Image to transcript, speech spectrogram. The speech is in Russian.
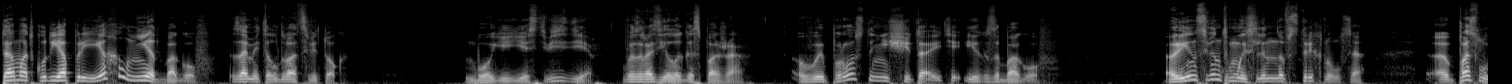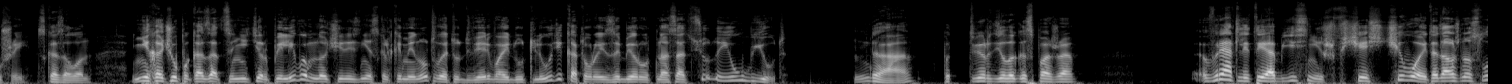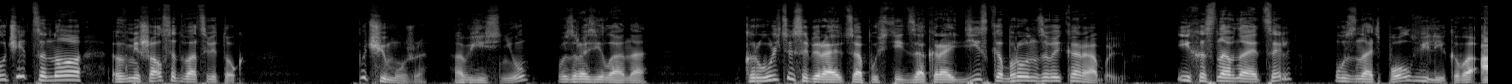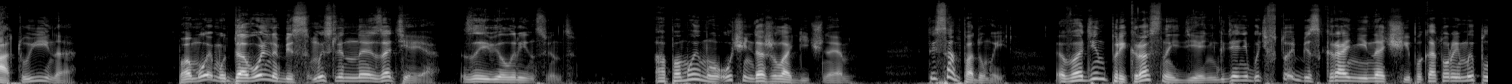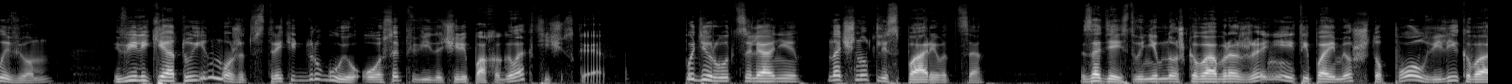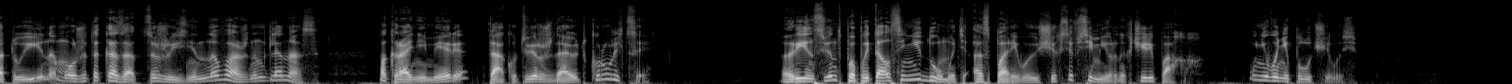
Там, откуда я приехал, нет богов, — заметил два цветок. Боги есть везде, — возразила госпожа. Вы просто не считаете их за богов. Ринсвинд мысленно встряхнулся. «Э, «Послушай», — сказал он, — «не хочу показаться нетерпеливым, но через несколько минут в эту дверь войдут люди, которые заберут нас отсюда и убьют». «Да», — подтвердила госпожа. «Вряд ли ты объяснишь, в честь чего это должно случиться, но...» — вмешался два цветок. «Почему же? Объясню», — возразила она. «Крульцы собираются опустить за край диска бронзовый корабль. Их основная цель — узнать пол великого Атуина». «По-моему, довольно бессмысленная затея», — заявил Ринсвинд. «А, по-моему, очень даже логичная. Ты сам подумай». В один прекрасный день, где-нибудь в той бескрайней ночи, по которой мы плывем, великий Атуин может встретить другую особь вида черепаха галактическая. Подерутся ли они, начнут ли спариваться? Задействуй немножко воображения, и ты поймешь, что пол великого Атуина может оказаться жизненно важным для нас. По крайней мере, так утверждают крульцы. Ринсвинд попытался не думать о спаривающихся всемирных черепахах. У него не получилось.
